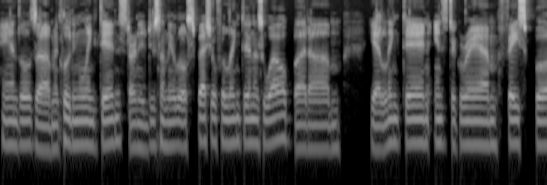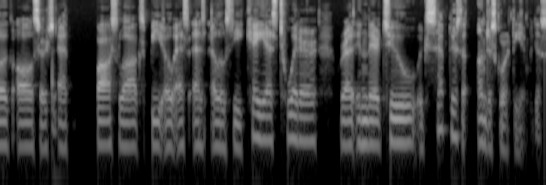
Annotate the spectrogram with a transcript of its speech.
handles, um, including LinkedIn. Starting to do something a little special for LinkedIn as well. But um, yeah, LinkedIn, Instagram, Facebook, all search at Boss Locks, B O S S L O C K S, Twitter, we're in there too, except there's an underscore at the end because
